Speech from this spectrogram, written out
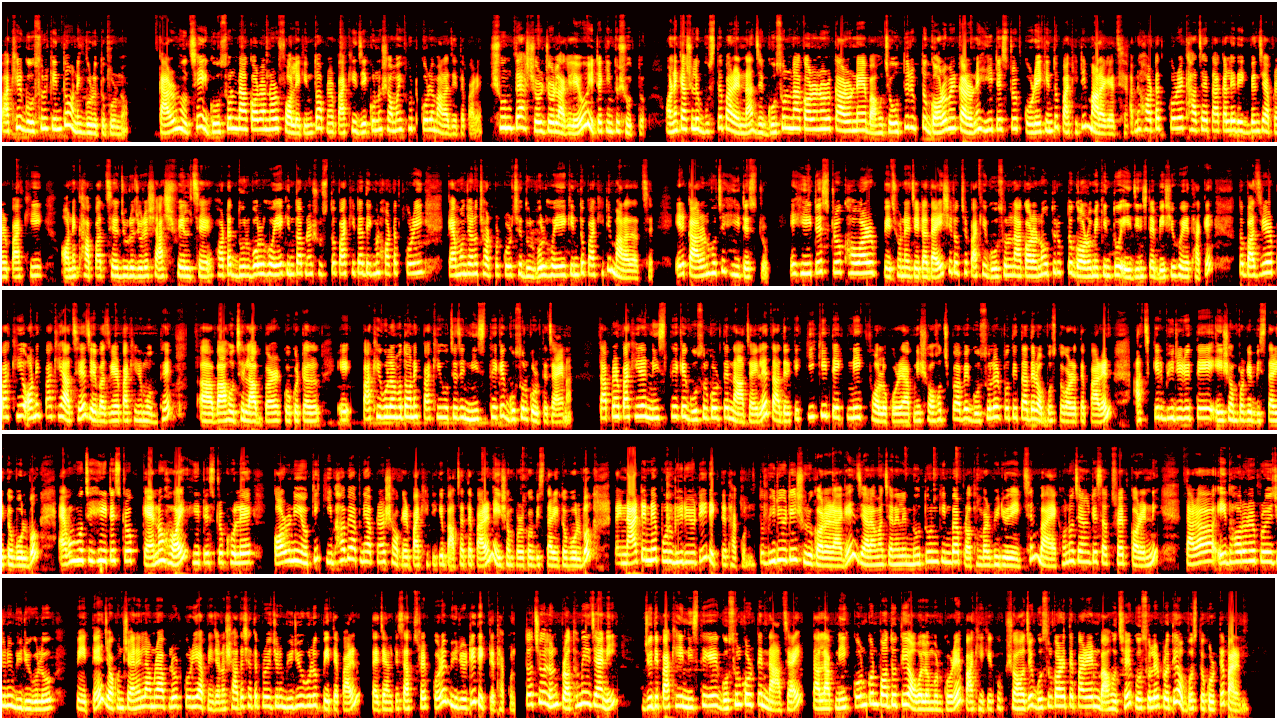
পাখির গোসল কিন্তু অনেক গুরুত্বপূর্ণ। কারণ হচ্ছে এই গোসল না করানোর ফলে কিন্তু আপনার পাখি যে কোনো সময় হুট করে মারা যেতে পারে। শুনতে আশ্চর্য লাগলেও এটা কিন্তু সত্য। অনেকে আসলে বুঝতে পারেন না যে গোসল না করানোর কারণে বা হচ্ছে অতিরিক্ত গরমের কারণে হিট স্ট্রোক করে কিন্তু পাখিটি মারা গেছে। আপনি হঠাৎ করে খাঁচায় তাকালে দেখবেন যে আপনার পাখি অনেক হাঁপাচ্ছে, জুড়ে জুড়ে শ্বাস ফেলছে। হঠাৎ দুর্বল হয়ে কিন্তু আপনার সুস্থ পাখিটা দেখবেন হঠাৎ করেই কেমন যেন ছটপট করছে, দুর্বল হয়েই কিন্তু পাখিটি মারা যাচ্ছে। এর কারণ হচ্ছে হিট স্ট্রোক এই হিট স্ট্রোক হওয়ার পেছনে যেটা দেয় সেটা হচ্ছে পাখি গোসল না করানো। অতিরিক্ত গরমে কিন্তু এই জিনিসটা বেশি হয়ে থাকে। তো বাজরিয়ার পাখি, অনেক পাখি আছে যে বাজরিয়ার পাখির মধ্যে বা হচ্ছে লাভবার্ড কোকোটাল, এ, পাখিগুলোর মতো অনেক পাখি হচ্ছে যে নিচ থেকে গোসল করতে চায় না। তা আপনার পাখিরা নিচ থেকে গোসল করতে না চাইলে তাদেরকে কি কি টেকনিক ফলো করে আপনি সহজভাবে গোসলের প্রতি তাদের অভ্যস্ত করাতে পারেন? আজকের ভিডিওতে এই সম্পর্কে বিস্তারিত বলব। এবং হচ্ছে হিট স্ট্রোক কেন হয়? হিট স্ট্রোক হলে করণীয় কি? কীভাবে আপনি আপনার শখের পাখিটিকে বাঁচাতে পারেন? এই সম্পর্কে বিস্তারিত বলব। তাই না টেনে পুরো ভিডিওটি দেখতে থাকুন। তো ভিডিওটি শুরু করার আগে যারা আমার চ্যানেলে নতুন কিংবা প্রথমবার ভিডিও দেখছেন বা এখনও চ্যানেলটি সাবস্ক্রাইব করেননি, তারা এই ধরনের প্রয়োজনীয় ভিডিওগুলো পেতে যখন চ্যানেল আমরা আপলোড করি, আপনি যেন সাথে সাথে প্রয়োজনীয় ভিডিওগুলো পেতে পারেন। তাই চ্যানেলটি সাবস্ক্রাইব করে ভিডিওটি দেখতে থাকুন। তো চলুন প্রথমেই জানি যদি পাখি নিচ থেকে গোসল করতে না চায়, তাহলে আপনি কোন কোন পদ্ধতি অবলম্বন করে পাখিকে খুব সহজে গোসল করাতে পারেন বা হচ্ছে গোসলের প্রতি অভ্যস্ত করতে পারেন?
